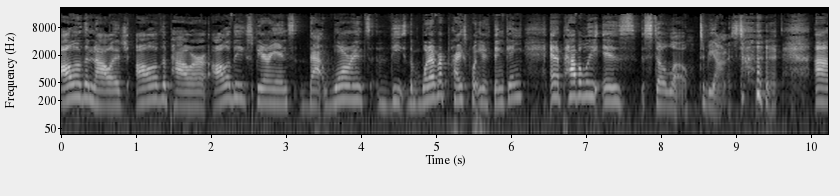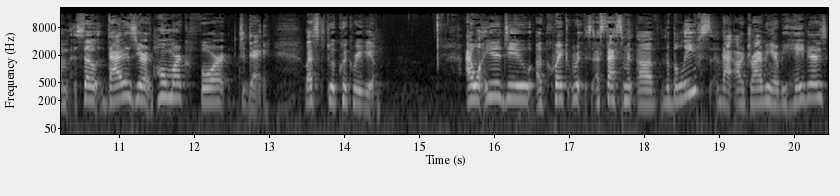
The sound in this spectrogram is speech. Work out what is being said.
all of the knowledge, all of the power, all of the experience that warrants the, the whatever price point you're thinking, and it probably is still low, to be honest. um, so that is your homework for today. Let's do a quick review. I want you to do a quick re- assessment of the beliefs that are driving your behaviors.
